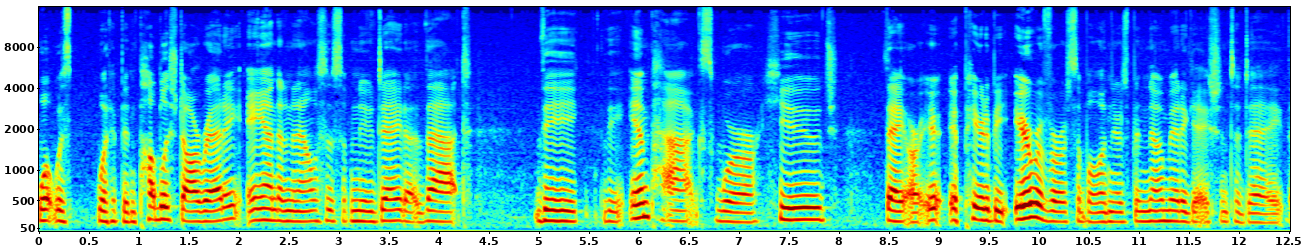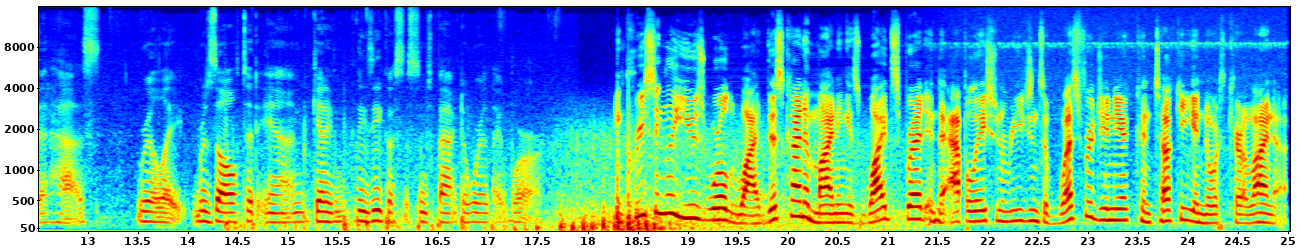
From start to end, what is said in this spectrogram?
what, was, what had been published already and an analysis of new data that the, the impacts were huge. They are, appear to be irreversible, and there's been no mitigation to date that has really resulted in getting these ecosystems back to where they were. Increasingly used worldwide, this kind of mining is widespread in the Appalachian regions of West Virginia, Kentucky, and North Carolina.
